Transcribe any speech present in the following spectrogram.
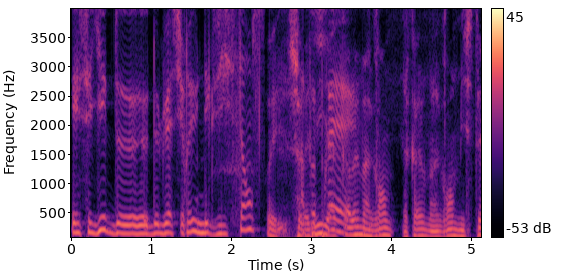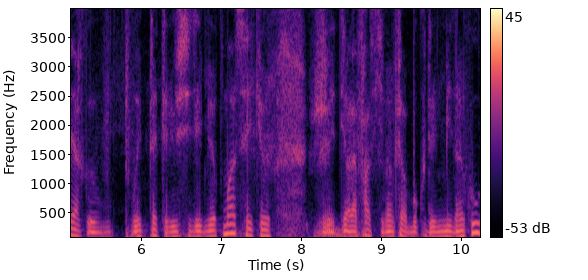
essayer de, de, lui assurer une existence. Oui, cela à peu dit, près... il, y a quand même un grand, il y a quand même un grand mystère que vous pouvez peut-être élucider mieux que moi, c'est que, je vais dire la phrase qui va me faire beaucoup d'ennemis d'un coup,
